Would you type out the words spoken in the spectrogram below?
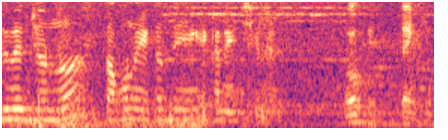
দিনের জন্য তখন এখানে এখানেই ছিলেন ওকে থ্যাংক ইউ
